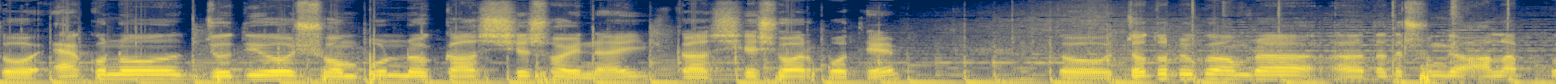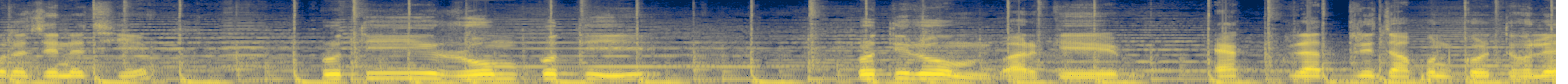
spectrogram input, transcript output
তো এখনও যদিও সম্পূর্ণ কাজ শেষ হয় নাই, কাজ শেষ হওয়ার পথে। তো যতটুকু আমরা তাদের সঙ্গে আলাপ করে জেনেছি, প্রতি রুম প্রতি প্রতি রুম আর কি এক রাত্রি যাপন করতে হলে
